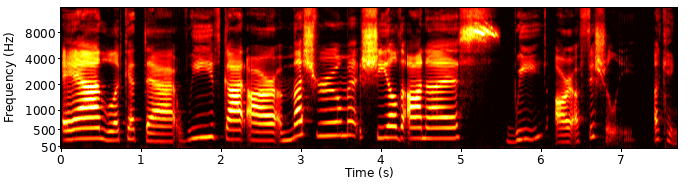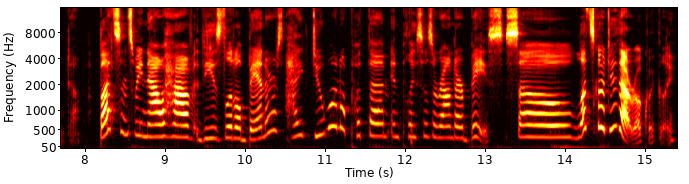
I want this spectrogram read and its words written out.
And look at that, we've got our mushroom shield on us. We are officially a kingdom. But since we now have these little banners, I do want to put them in places around our base. So let's go do that real quickly.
